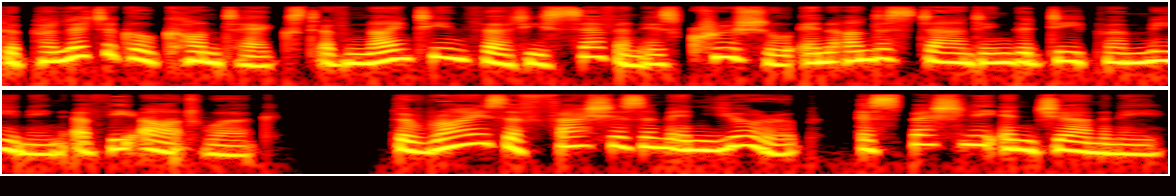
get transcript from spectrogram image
The political context of 1937 is crucial in understanding the deeper meaning of the artwork. The rise of fascism in Europe, especially in Germany,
